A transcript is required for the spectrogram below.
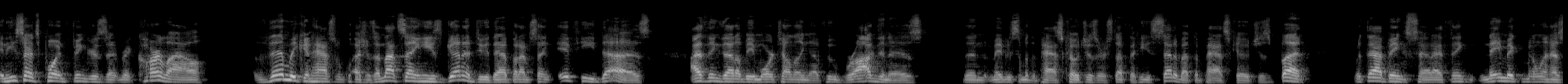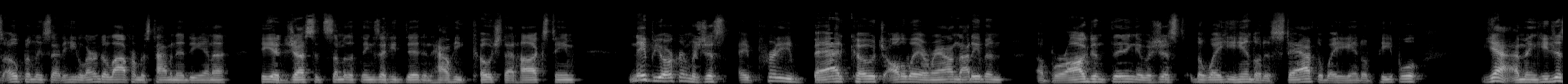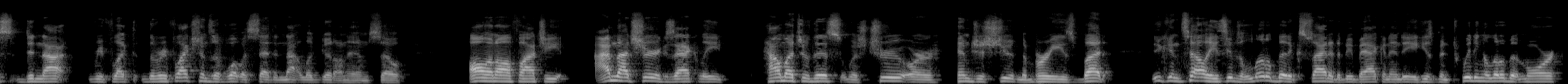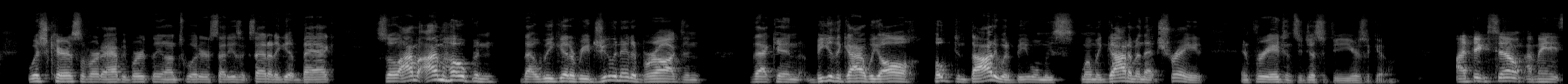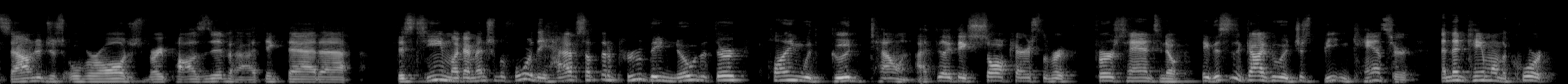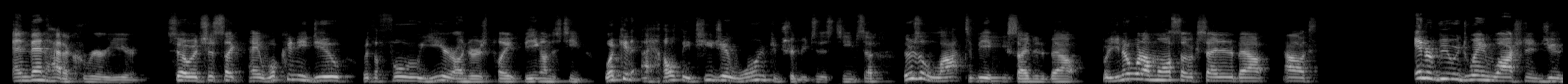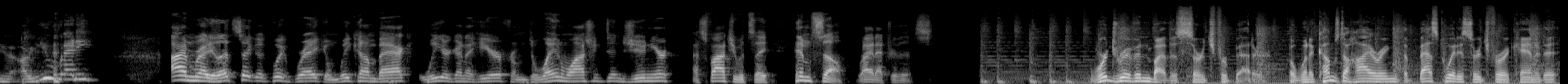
and he starts pointing fingers at Rick Carlisle, then we can have some questions. I'm not saying he's going to do that, but I'm saying if he does, I think that'll be more telling of who Brogdon is than maybe some of the past coaches or stuff that he's said about the past coaches. But with that being said, I think Nate McMillan has openly said he learned a lot from his time in Indiana. He adjusted some of the things that he did and how he coached that Hawks team. Nate Bjorkgren was just a pretty bad coach all the way around, not even a Brogdon thing. It was just the way he handled his staff, the way he handled people. Yeah, I mean, he just did not reflect the reflections of what was said did not look good on him. So, all in all, Facci, I'm not sure exactly how much of this was true or him just shooting the breeze, but you can tell he seems a little bit excited to be back in Indy. He's been tweeting a little bit more. Wish Caris LeVert a happy birthday on Twitter. Said he's excited to get back. So I'm I'm hoping that we get a rejuvenated Brogdon that can be the guy we all hoped and thought he would be when we when we got him in that trade in free agency just a few years ago. I think so. I mean, it sounded just overall just very positive. I think that uh, this team, like I mentioned before, they have something to prove. They know that they're playing with good talent. I feel like they saw Caris LeVert firsthand to know, hey, this is a guy who had just beaten cancer and then came on the court and then had a career year. So it's just like, hey, what can he do with a full year under his plate being on this team? What can a healthy TJ Warren contribute to this team? So there's a lot to be excited about. But you know what I'm also excited about, Alex? Interviewing Duane Washington Jr. Are you ready? I'm ready. Let's take a quick break. And we come back, we are going to hear from Duane Washington Jr., as Facci would say, himself right after this. We're driven by the search for better. But when it comes to hiring, the best way to search for a candidate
